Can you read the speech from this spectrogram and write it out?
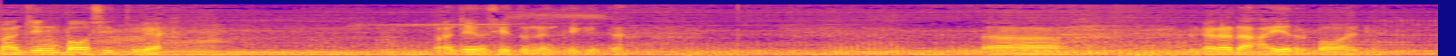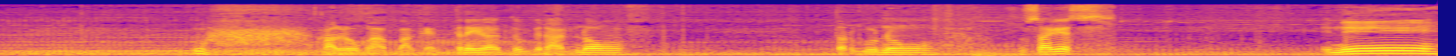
Mancing bawah situ ya Mancing situ nanti kita uh, Karena ada air bawah ini uh, Kalau nggak pakai trail atau gerandong Tergunung Susah guys. Ini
